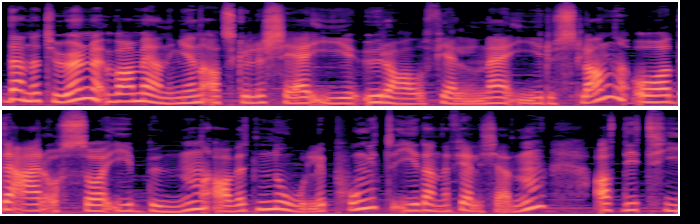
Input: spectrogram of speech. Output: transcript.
Denne turen var meningen at skulle skje i Uralfjellene i Russland, og det er også i bunnen av et nordlig punkt i denne fjellkjeden at de ti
